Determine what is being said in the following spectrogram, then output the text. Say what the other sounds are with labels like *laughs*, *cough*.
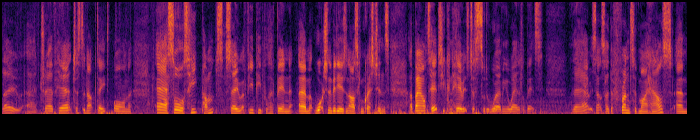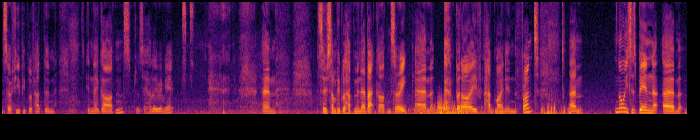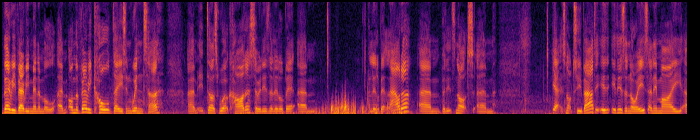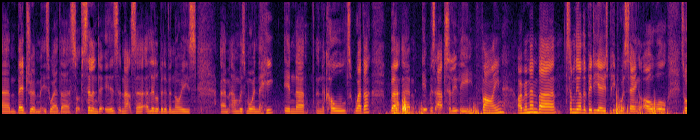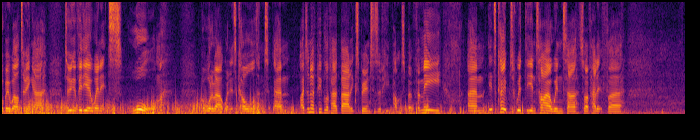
Hello, uh, Trev here. Just an update on air source heat pumps. So a few people have been um, watching the videos and asking questions about it. You can hear it's just sort of whirring away a little bit there. It's outside the front of my house. Um, so a few people have had them in their gardens. Do you want to say hello, Romeo? *laughs* um, so some people have them in their back garden, sorry, um, *coughs* but I've had mine in the front. Um, noise has been um, very, very minimal. Um, on the very cold days in winter, um, it does work harder, so it is a little bit um, a little bit louder, um, but it's not. Yeah, it's not too bad. It, it is a noise, and in my um, bedroom is where the sort of cylinder is, and that's a, a little bit of a noise, um, and was more in the heat in the in the cold weather. But um, it was absolutely fine. I remember some of the other videos. People were saying, "Oh, well, it's all very well doing a doing a video when it's warm, but what about when it's cold?" And um, I don't know if people have had bad experiences of heat pumps, but for me, um, it's coped with the entire winter. So I've had it for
